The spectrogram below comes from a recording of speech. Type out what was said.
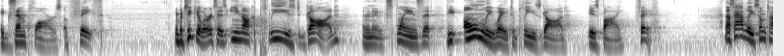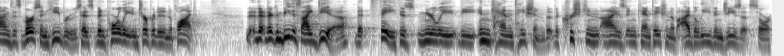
exemplars of faith. In particular, it says Enoch pleased God, and then it explains that the only way to please God is by faith. Now, sadly, sometimes this verse in Hebrews has been poorly interpreted and applied. There can be this idea that faith is merely the incantation, the, Christianized incantation of I believe in Jesus, or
